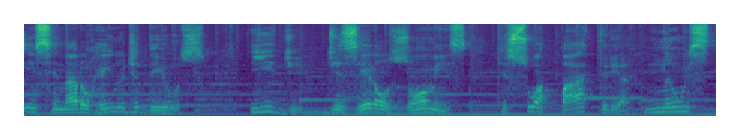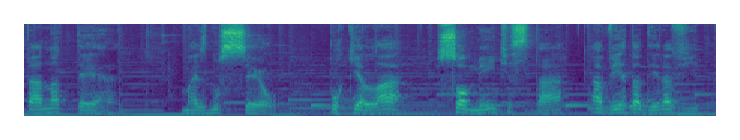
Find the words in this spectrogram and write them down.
ensinar o reino de Deus Ide dizer aos homens que sua pátria não está na terra, mas no céu, porque lá somente está a verdadeira vida.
